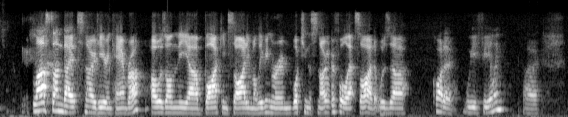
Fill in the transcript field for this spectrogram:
last Sunday it snowed here in Canberra. I was on the uh, bike inside in my living room watching the snow fall outside. It was uh, quite a weird feeling. So,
